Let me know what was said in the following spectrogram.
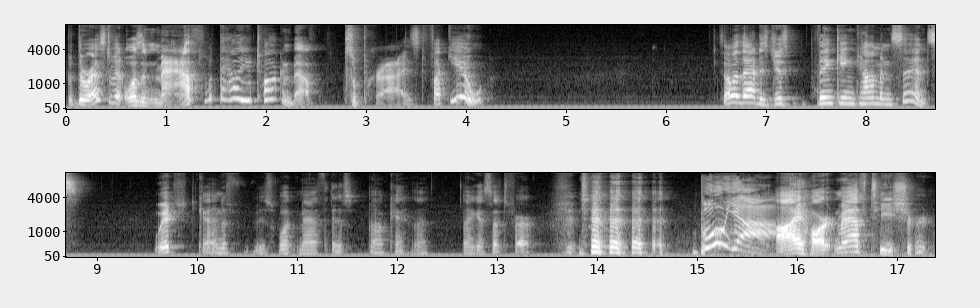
but the rest of it wasn't math. What the hell are you talking about? Surprised. Fuck you. Some of that is just thinking common sense. Which kind of is what math is. Okay, that, I guess that's fair. Booyah! I heart math t-shirt.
